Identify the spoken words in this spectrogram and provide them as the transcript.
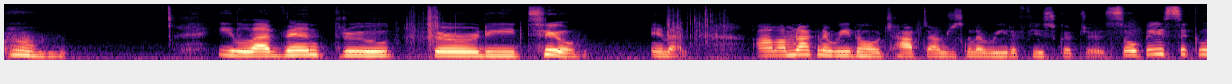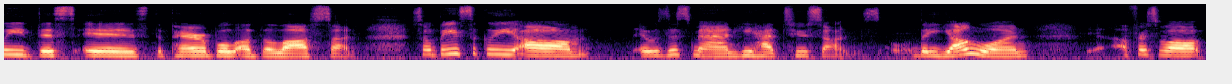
11 through 32. Amen. Um, I'm not going to read the whole chapter. I'm just going to read a few scriptures. So basically, this is the parable of the lost son. So basically, um, it was this man. He had two sons. The young one first of all,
